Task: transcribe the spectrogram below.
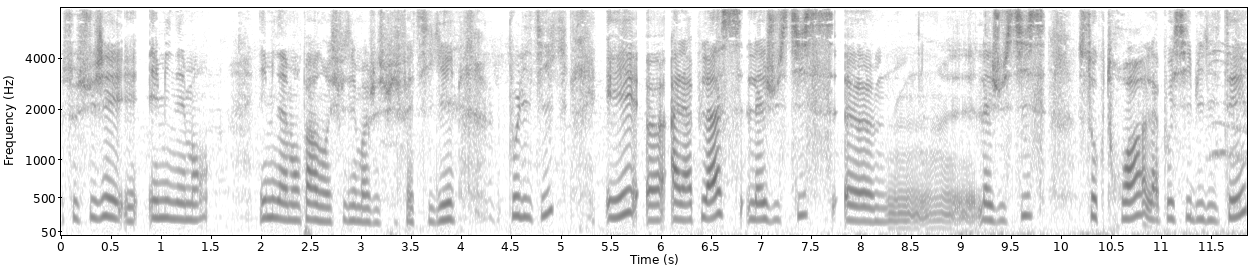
ce sujet est éminemment éminemment, pardon, excusez-moi, je suis fatiguée, politique et euh, à la place la justice euh, la justice s'octroie la possibilité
